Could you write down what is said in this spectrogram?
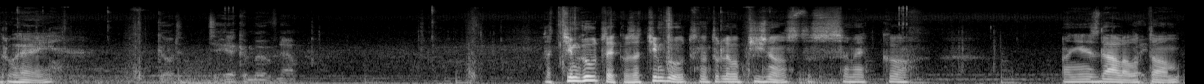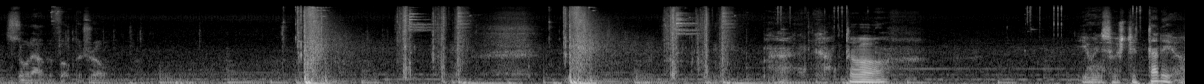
druhý. Good. Tahir can move now. Zatím good, jako zatím good na tuhle obtížnost, to jsem jako ani nezdálo o tom. Patrol. To... Jo, oni jsou ještě tady, jo.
